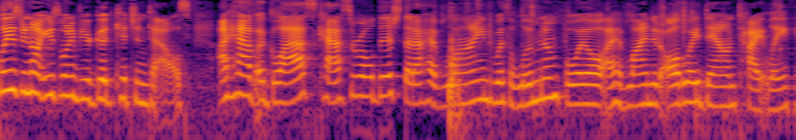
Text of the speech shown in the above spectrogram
please do not use one of your good kitchen towels. I have a glass casserole dish that I have lined with aluminum foil. I have lined it all the way down tightly.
